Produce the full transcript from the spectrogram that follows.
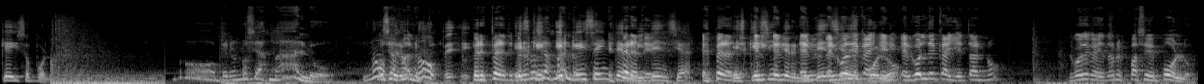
¿qué hizo Polo? No, pero no seas malo. No, seas pero malo. no, Pero, eh, pero espérate, pero es no que- seas es malo. que esa intermitencia- Espérate, es que esa el- el- el- intermitencia el gol de de Ca- el- Polo- el gol de Cayetano, el gol de Cayetano es pase de Polo.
